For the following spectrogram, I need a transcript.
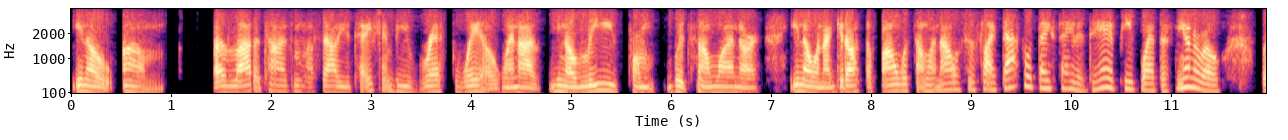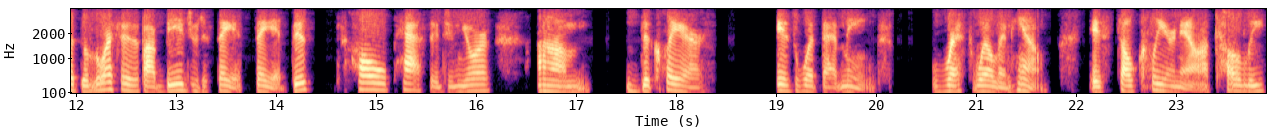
you know, um a lot of times my salutation be rest well when I, you know, leave from with someone or, you know, when I get off the phone with someone, I was just like, that's what they say to dead people at the funeral. But the Lord says if I bid you to say it, say it. This whole passage in your um declare is what that means. Rest well in Him. It's so clear now. I totally,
